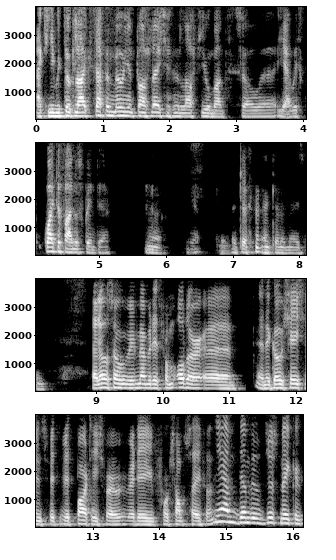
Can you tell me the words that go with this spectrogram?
Actually, we took like seven million translations in the last few months, so uh, yeah, it was quite a final sprint there. Yeah, yeah, I can I can imagine. And also remember this from other uh, negotiations with, with parties where, where they, for example, say, yeah, then we'll just make a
